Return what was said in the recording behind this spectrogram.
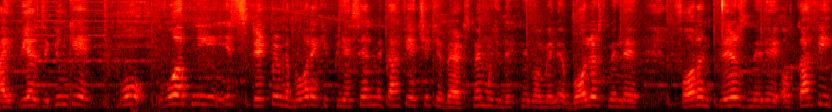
आईपीएल से। क्योंकि वो वो अपनी इस स्टेटमेंट में बोल रहे हैं कि पीएसएल में काफ़ी अच्छे अच्छे बैट्समैन मुझे देखने को मिले बॉलर्स मिले फॉरेन प्लेयर्स मिले और काफ़ी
